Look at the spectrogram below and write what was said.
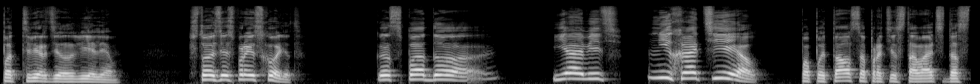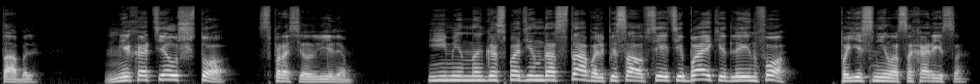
подтвердил Вильям. «Что здесь происходит?» «Господа, я ведь «Не хотел!» – попытался протестовать Достабль. «Не хотел что?» – спросил Вильям. «Именно господин Достабль писал все эти байки для инфо», – пояснила Сахариса.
